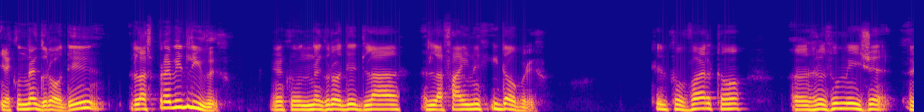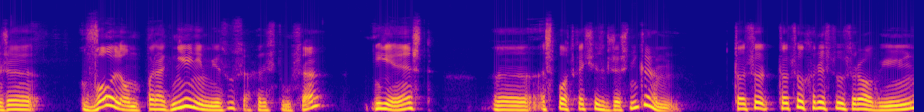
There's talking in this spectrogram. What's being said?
jako nagrody dla sprawiedliwych, jako nagrody dla, dla fajnych i dobrych. Tylko warto e, zrozumieć, że, że wolą, pragnieniem Jezusa Chrystusa jest e, spotkać się z grzesznikami. To co, to, co Chrystus robi,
